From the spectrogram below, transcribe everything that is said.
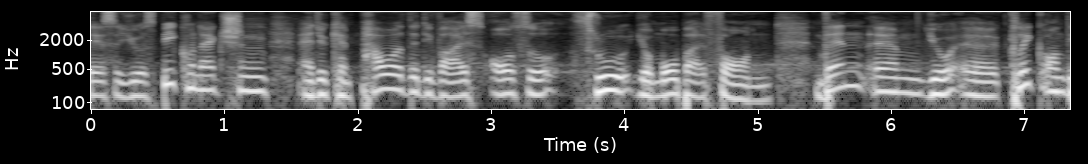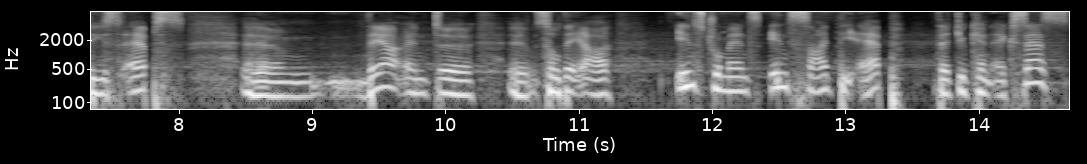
There's a USB connection, and you can power the device also through your mobile phone. Then um, you uh, click on these apps um, there, and uh, uh, so they are instruments inside the app that you can access.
